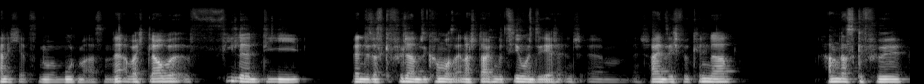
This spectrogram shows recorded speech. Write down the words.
kann ich jetzt nur mutmaßen, ne? aber ich glaube, viele, die, wenn sie das Gefühl haben, sie kommen aus einer starken Beziehung und sie ähm, entscheiden sich für Kinder, haben das Gefühl,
